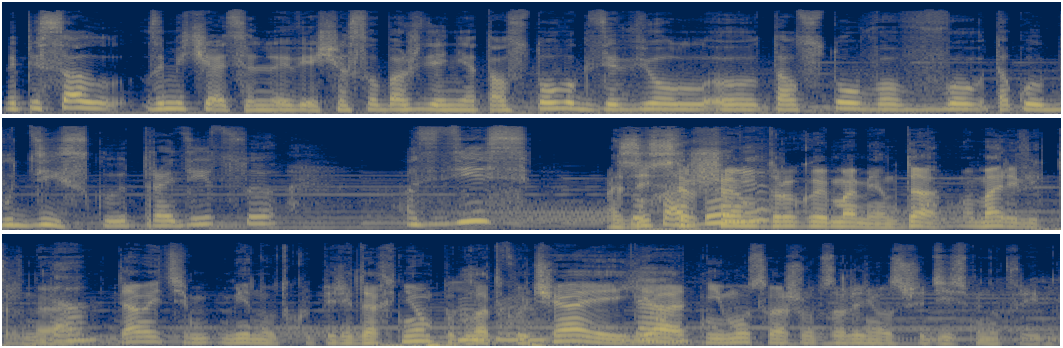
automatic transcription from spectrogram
написал замечательную вещь «Освобождение Толстого», где ввел э, Толстого в такую буддийскую традицию. А здесь а здесь совершенно другой момент. Да, Мария Викторовна, да. давайте минутку передохнем по глотку угу. чая. Да. Я отниму, с вашего позволения, у вас еще 10 минут времени.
